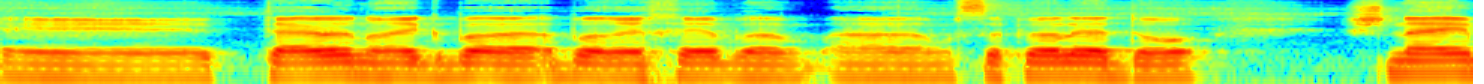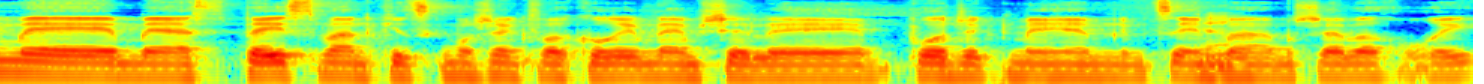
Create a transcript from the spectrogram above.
אה, טיילר נוהג ב- ברכב, המספר לידו, שניים אה, מהספייס מנקיז כמו שהם כבר קוראים להם של פרויקט מהם נמצאים כן. במושב האחורי.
